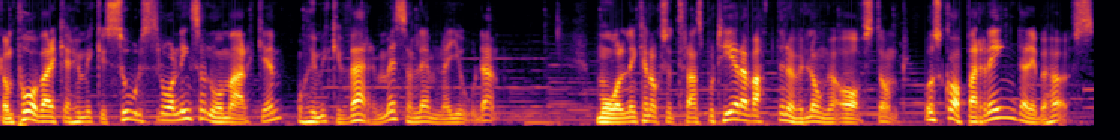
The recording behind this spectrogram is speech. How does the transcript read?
De påverkar hur mycket solstrålning som når marken och hur mycket värme som lämnar jorden. Molnen kan också transportera vatten över långa avstånd och skapa regn där det behövs.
